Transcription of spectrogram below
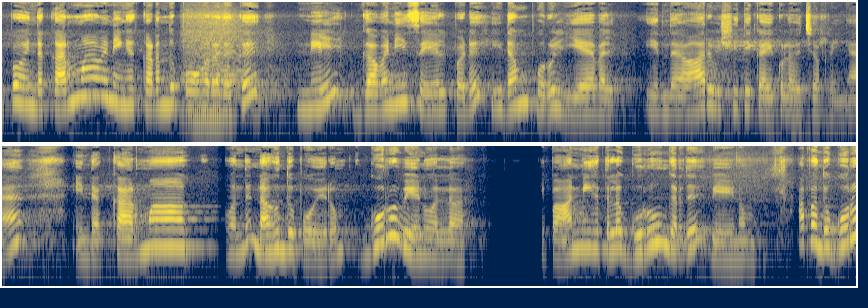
இப்போ இந்த கர்மாவை நீங்கள் கடந்து போகிறதுக்கு நெல் கவனி செயல்படு இடம் பொருள் ஏவல் இந்த ஆறு விஷயத்தையும் கைக்குள்ளே வச்சிடுறீங்க. இந்த கர்மா வந்து நகுந்து போயிடும் குரு வேணும்ல. இப்போ ஆன்மீகத்தில் குருங்கிறது வேணும். அப்போ அந்த குரு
